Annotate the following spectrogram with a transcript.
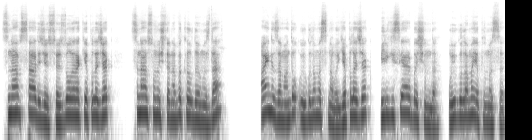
Sınav sadece sözlü olarak yapılacak. Sınav sonuçlarına bakıldığımızda Aynı zamanda uygulama sınavı yapılacak. Bilgisayar başında uygulama yapılması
